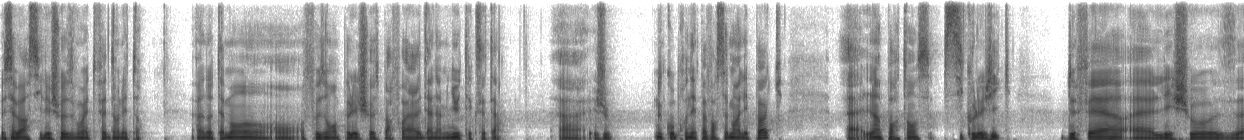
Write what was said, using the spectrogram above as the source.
de savoir si les choses vont être faites dans les temps, notamment en, faisant un peu les choses parfois à la dernière minute, etc. Euh, je ne comprenais pas forcément à l'époque euh, l'importance psychologique de faire les choses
